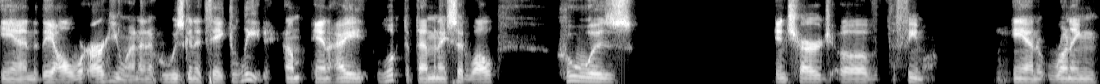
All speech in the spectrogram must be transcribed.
and they all were arguing on who was going to take the lead. Um, and i looked at them and i said well who was in charge of the fema Mhm. and running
